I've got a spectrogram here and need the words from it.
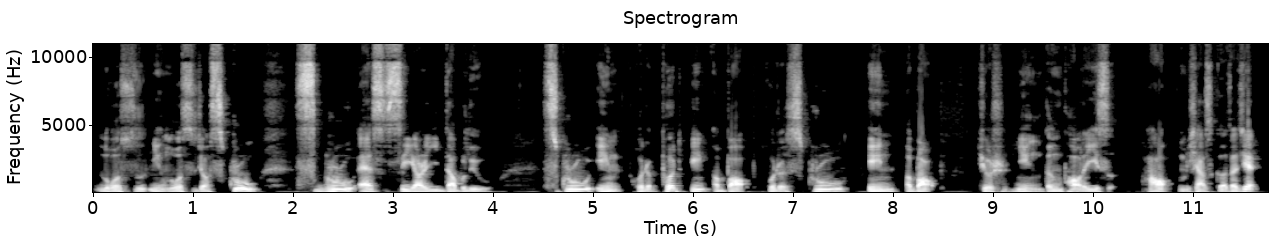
螺丝拧螺丝叫 screw，screw s c r e w，screw in 或者 put in a bulb 或者 screw in a bulb。就是拧灯泡的意思。好，我们下次课再见。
